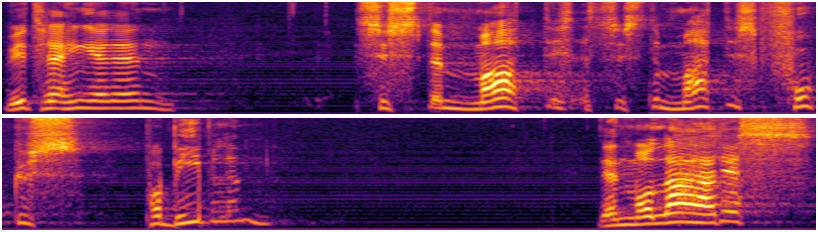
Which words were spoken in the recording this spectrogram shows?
Vi trenger en systematisk, et systematisk fokus på Bibelen. Den må læres.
